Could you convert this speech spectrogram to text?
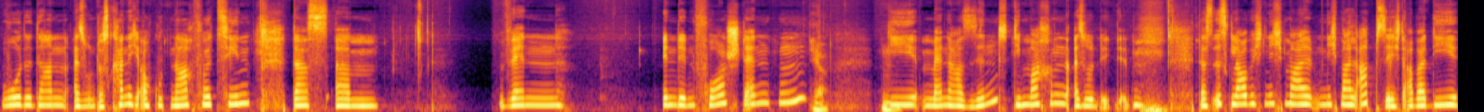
wurde dann, also das kann ich auch gut nachvollziehen, dass ähm, wenn in den Vorständen Ja. Die Männer sind, die machen, also das ist, glaube ich, nicht mal, nicht mal Absicht, aber die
